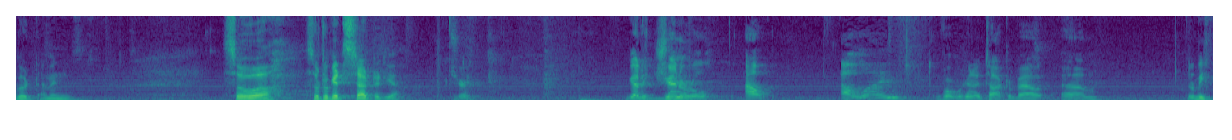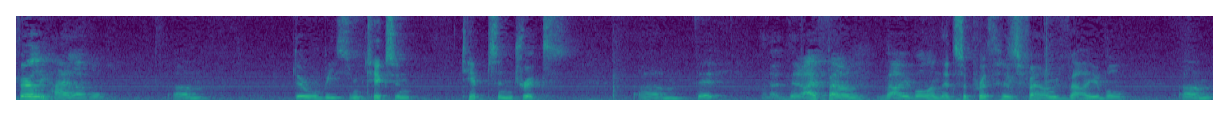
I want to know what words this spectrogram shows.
good. I mean, so uh, so to get started, yeah. Sure. We've got a general out, outline of what we're going to talk about. Um, it'll be fairly high level. Um, there will be some ticks and tips and tricks um, that uh, that I found valuable and that Saprith has found valuable. Um,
